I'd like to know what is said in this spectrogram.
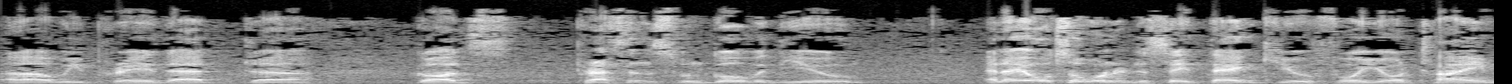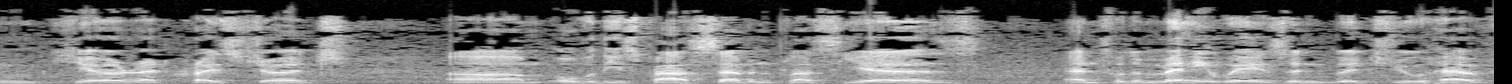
Uh, we pray that uh, God's presence will go with you. And I also wanted to say thank you for your time here at Christ Church um, over these past seven plus years and for the many ways in which you have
